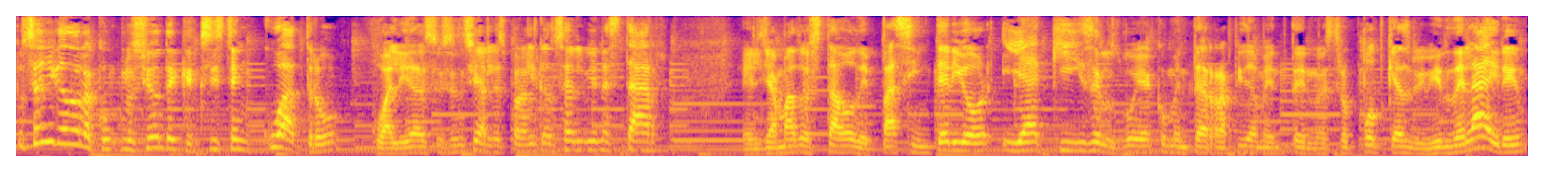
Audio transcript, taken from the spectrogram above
pues ha llegado a la conclusión de que existen cuatro cualidades esenciales para alcanzar el bienestar, el llamado estado de paz interior y aquí se los voy a comentar rápidamente en nuestro podcast Vivir del Aire,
